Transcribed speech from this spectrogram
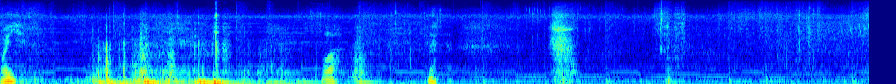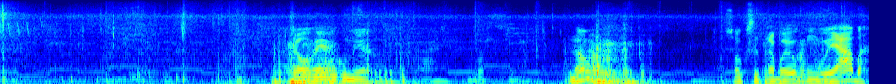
Olha Lá. Quer o velho comer? Não? Só que você trabalhou com goiaba?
